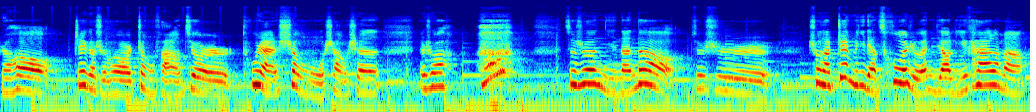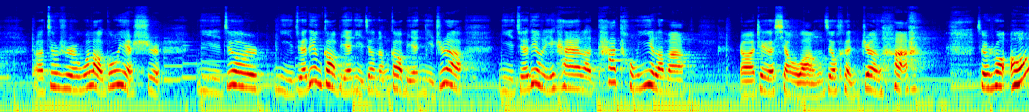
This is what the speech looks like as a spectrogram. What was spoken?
然后这个时候正房就是突然圣母上身，就说：“啊！”就说你难道就是受到这么一点挫折，你就要离开了吗？然后就是我老公也是，你就你决定告别，你就能告别。你知道你决定离开了，他同意了吗？然后这个小王就很震撼，就是说哦。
